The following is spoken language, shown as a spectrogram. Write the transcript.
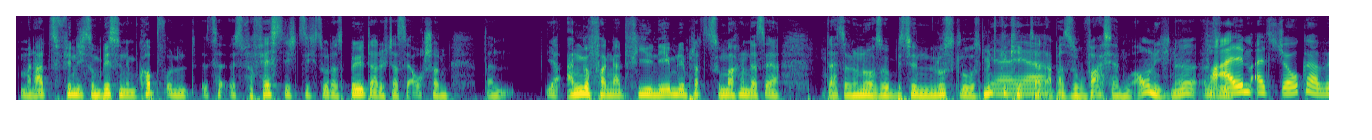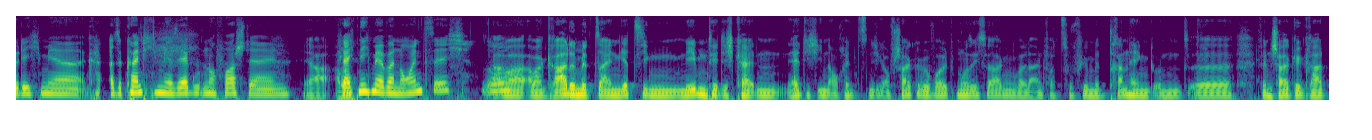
man hat es, finde ich, so ein bisschen im Kopf und es, es verfestigt sich so das Bild, dadurch, dass er auch schon dann ja angefangen hat, viel neben dem Platz zu machen, dass er, dass er nur noch so ein bisschen lustlos mitgekickt ja. hat. Aber so war es ja nun auch nicht, ne? Vor also, allem als Joker würde ich mir, also könnte ich mir sehr gut noch vorstellen. ja, aber Vielleicht nicht mehr über 90. So. Aber, aber gerade mit seinen jetzigen Nebentätigkeiten hätte ich ihn auch jetzt nicht auf Schalke gewollt, muss ich sagen, weil da einfach zu viel mit dranhängt. Und äh, wenn Schalke gerade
